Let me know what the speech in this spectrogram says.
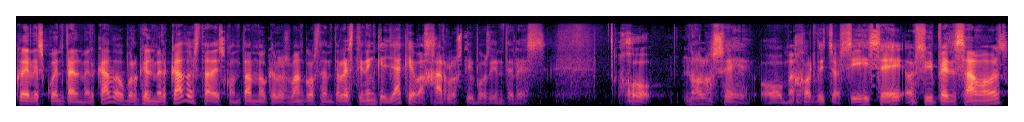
qué descuenta el mercado? Porque el mercado está descontando que los bancos centrales tienen que ya que bajar los tipos de interés. Jo, no lo sé, o mejor dicho, sí sé, o sí pensamos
